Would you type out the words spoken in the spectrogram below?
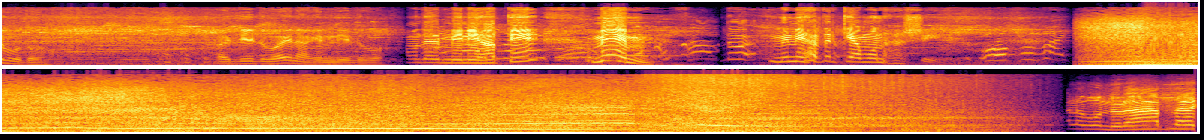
দেবো তো? দিয়ে দেবো দিয়ে দেবো। আমাদের মিনি হাতি মেম। মিনি হাতের কেমন হাসি? বন্ধুরা, আপনারা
